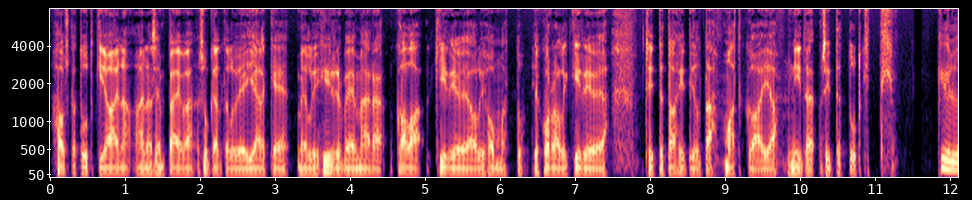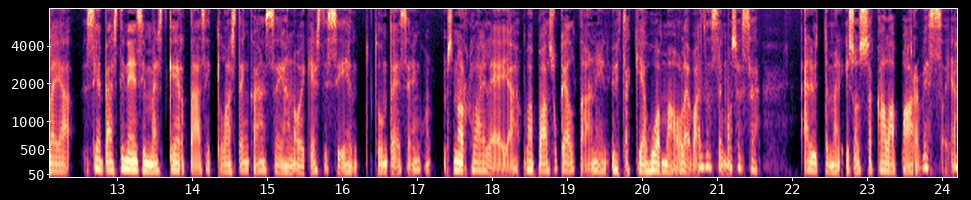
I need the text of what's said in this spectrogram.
hauska tutkia aina, aina sen päivän sukeltelujen jälkeen. Meillä oli hirveä määrä kalakirjoja oli hommattu ja korallikirjoja sitten Tahitilta matkaa ja niitä sitten tutkittiin. Kyllä ja siellä päästiin ensimmäistä kertaa sitten lasten kanssa ihan oikeasti siihen tunteeseen, kun snorklailee ja vapaa sukeltaa, niin yhtäkkiä huomaa olevansa semmoisessa älyttömän isossa kalaparvessa, ja,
